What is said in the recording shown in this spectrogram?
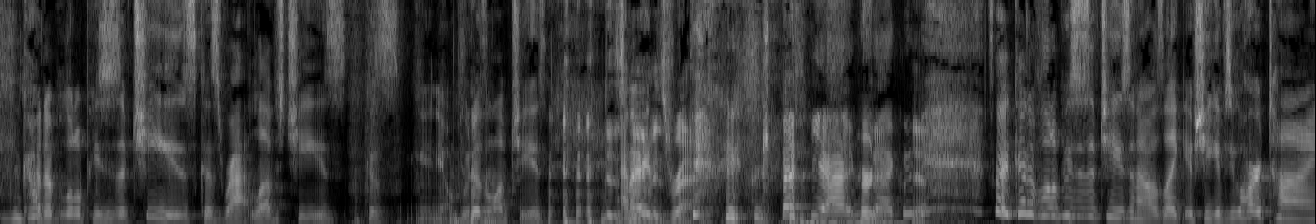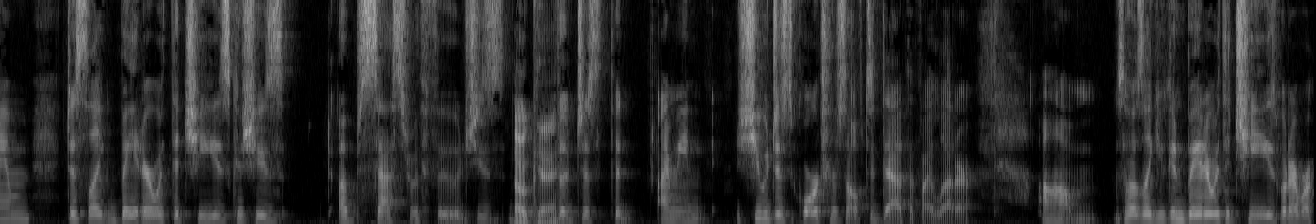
cut up little pieces of cheese because Rat loves cheese. Because you know who doesn't love cheese? His And name I- is Rat. yeah, exactly. yeah. So I cut up little pieces of cheese, and I was like, if she gives you a hard time, just like bait her with the cheese because she's obsessed with food. She's Okay. The, just the. I mean, she would just gorge herself to death if I let her. Um, so I was like, you can bait her with the cheese, whatever.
